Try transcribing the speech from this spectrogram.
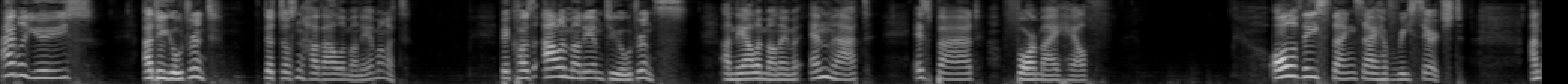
I will use a deodorant that doesn't have aluminium on it because aluminium deodorants and the aluminium in that is bad for my health. All of these things I have researched. And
